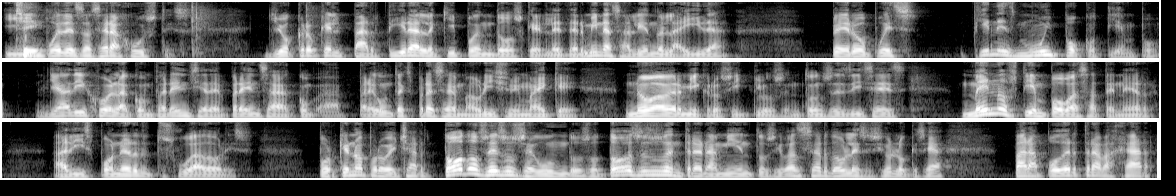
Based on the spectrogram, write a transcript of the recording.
y Sí. puedes hacer ajustes. Yo creo que el partir al equipo en dos, que le termina saliendo en la ida, pero pues tienes muy poco tiempo. Ya dijo en la conferencia de prensa, com- a pregunta expresa de Mauricio y Mike, que no va a haber microciclos. Entonces dices, menos tiempo vas a tener a disponer de tus jugadores. ¿Por qué no aprovechar todos esos segundos o todos esos entrenamientos, si vas a hacer doble sesión, lo que sea, para poder trabajar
